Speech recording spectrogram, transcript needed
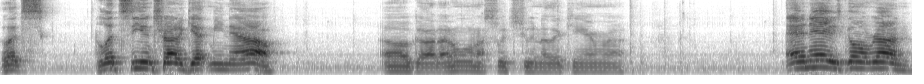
let's let's see and try to get me now. Oh god, I don't want to switch to another camera. And now he's gonna run.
